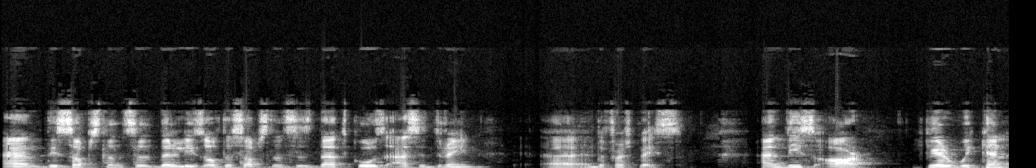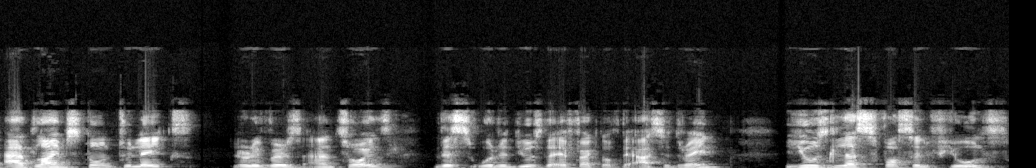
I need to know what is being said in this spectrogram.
and the substances, the release of the substances that cause acid rain in the first place. And these are, here we can add limestone to lakes, rivers, and soils. This will reduce the effect of the acid rain. Use less fossil fuels.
